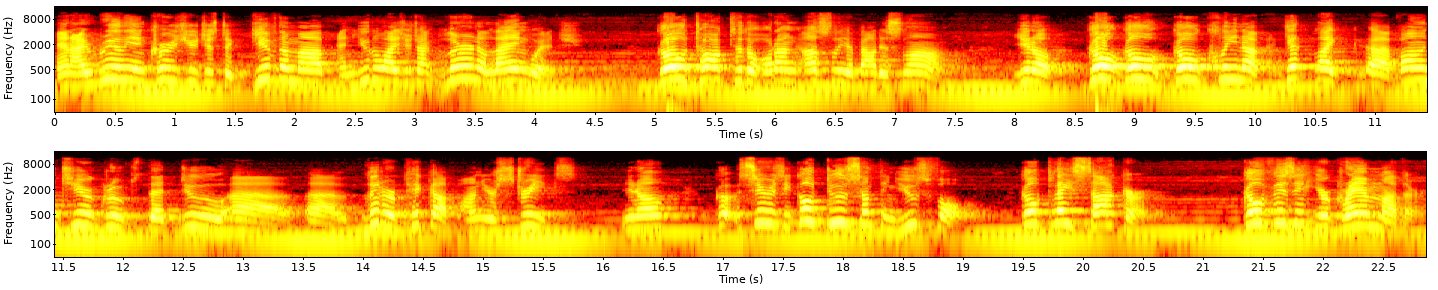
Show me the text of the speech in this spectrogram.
And I really encourage you just to give them up and utilize your time. Learn a language. Go talk to the Orang Asli about Islam. You know, go, go, go clean up. Get like uh, volunteer groups that do uh, uh, litter pickup on your streets. You know, Go, seriously, go do something useful. Go play soccer. Go visit your grandmother.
